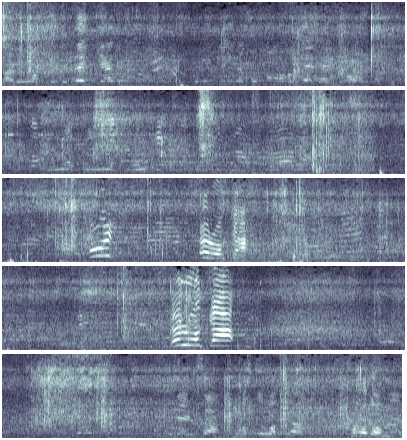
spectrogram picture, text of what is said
När åker till däcket ska vi glida på mage en gång. Åker, åker. Oj! Jag råkade. Jag råkade. Sen, måste åka två gånger.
